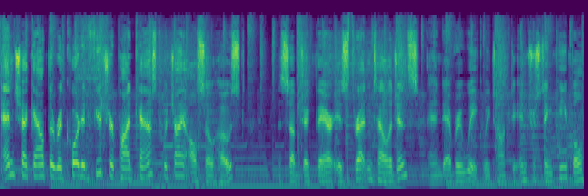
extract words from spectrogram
and check out the Recorded Future podcast, which I also host. The subject there is threat intelligence, and every week we talk to interesting people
